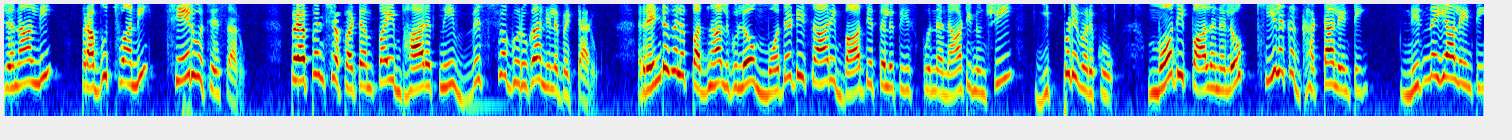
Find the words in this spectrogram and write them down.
జనాల్ని ప్రభుత్వాన్ని చేరువ చేశారు. ప్రపంచ పటంపై భారత్ని విశ్వగురుగా నిలబెట్టారు. రెండు వేల పద్నాలుగులో మొదటిసారి బాధ్యతలు తీసుకున్న నాటి నుంచి ఇప్పటి వరకు మోదీ పాలనలో కీలక ఘట్టాలేంటి? నిర్ణయాలేంటి?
